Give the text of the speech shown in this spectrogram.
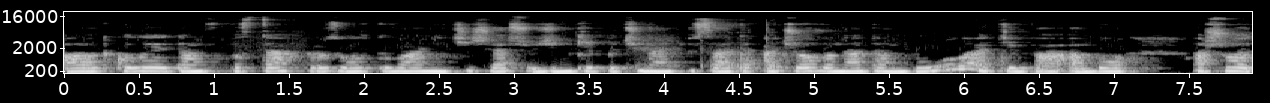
А от коли там в постах про зґвалтування чи ще що жінки починають писати, а що вона там була, типа, або а що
